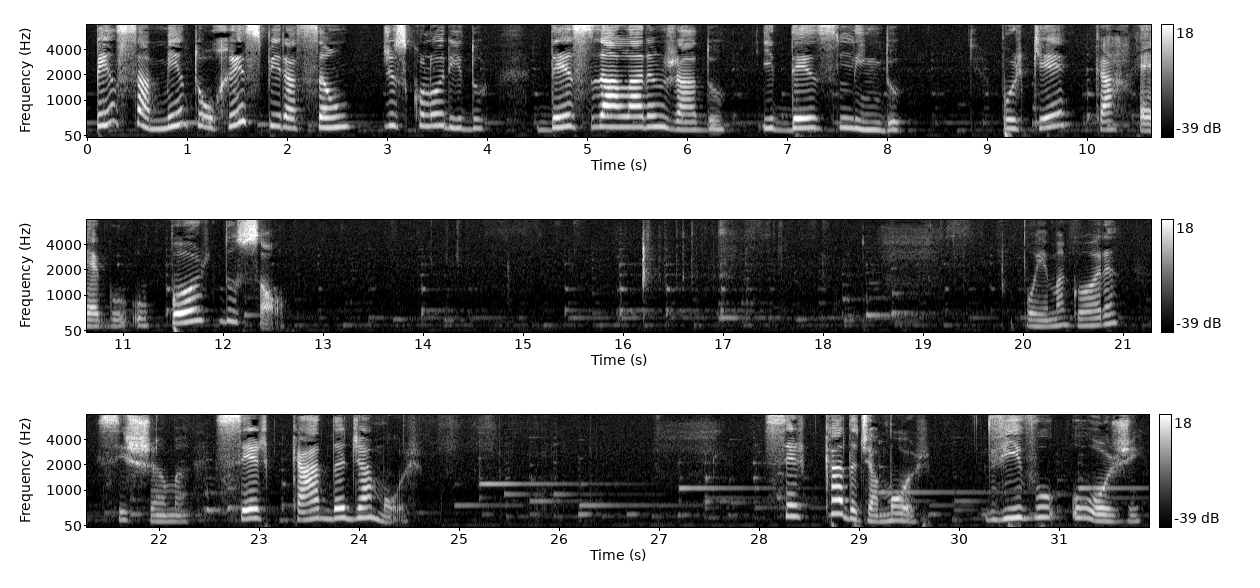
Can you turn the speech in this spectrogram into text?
pensamento ou respiração descolorido, desalaranjado e deslindo, porque carrego o pôr do sol. Poema agora se chama Cercada de Amor. cercada de amor, vivo o hoje,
